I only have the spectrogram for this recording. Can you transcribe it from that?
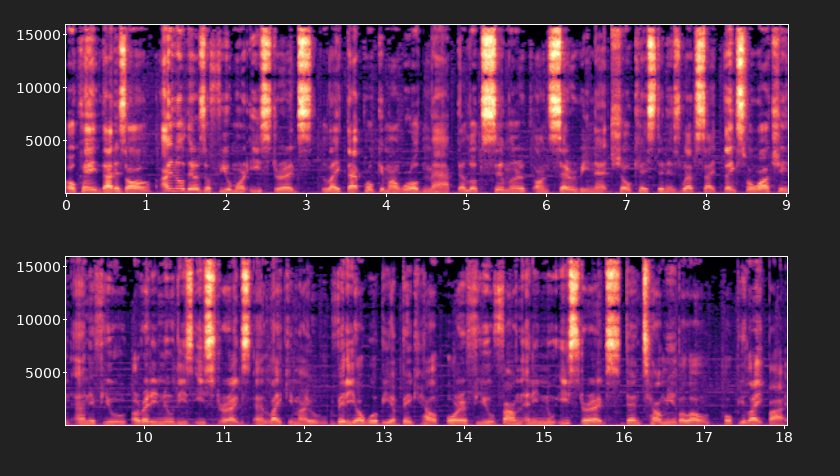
Okay, that is all. I know there's a few more Easter eggs like that Pokemon World map that looks similar on Serebii.net showcased in his website. Thanks for watching and if you already knew these Easter eggs and liking my video will be a big help or if you found any new Easter eggs then tell me below. Hope you like. Bye.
